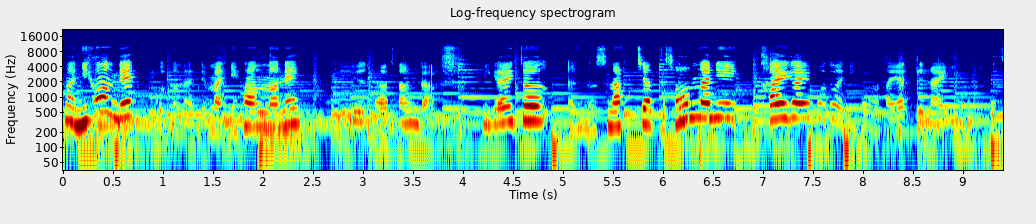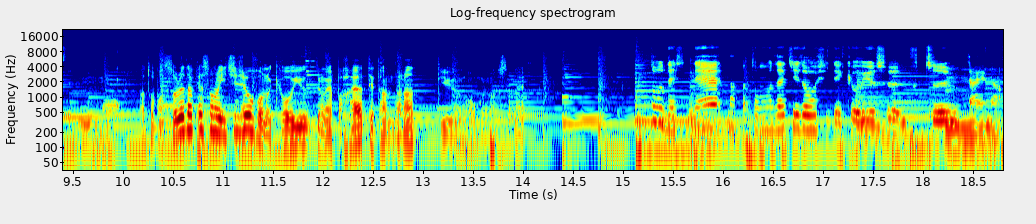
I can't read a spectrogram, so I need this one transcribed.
まあ日本でってことなんで、まあ日本のね、ユーザーさんが、意外とあのスナップチャット、そんなに海外ほどは日本は流行ってないような気がするんで、あと、まあ、それだけその位置情報の共有っていうのがやっぱ流行ってたんだなっていうのは思いましたね。そうですね、なんか友達同士で共有するの普通みたいな、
